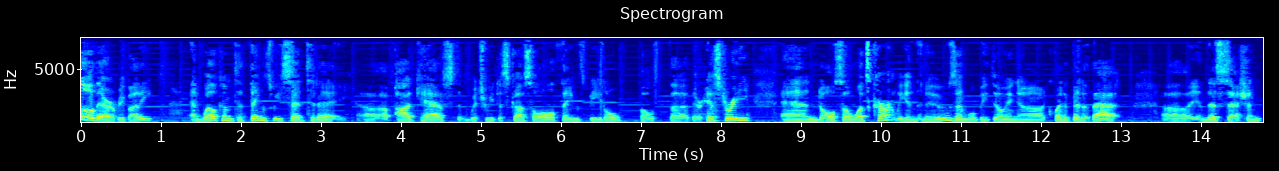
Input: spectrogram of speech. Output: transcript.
Hello there, everybody, and welcome to Things We Said Today, uh, a podcast in which we discuss all things Beatle, both uh, their history and also what's currently in the news, and we'll be doing uh, quite a bit of that uh, in this session.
